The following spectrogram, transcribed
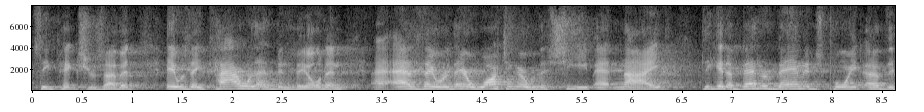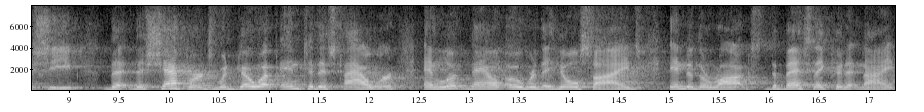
see pictures of it. It was a tower that had been built, and as they were there watching over the sheep at night, to get a better vantage point of the sheep, the, the shepherds would go up into this tower and look down over the hillsides into the rocks the best they could at night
